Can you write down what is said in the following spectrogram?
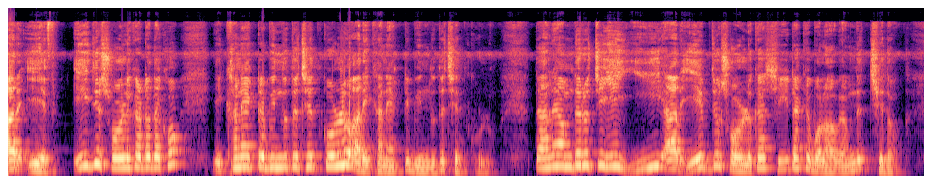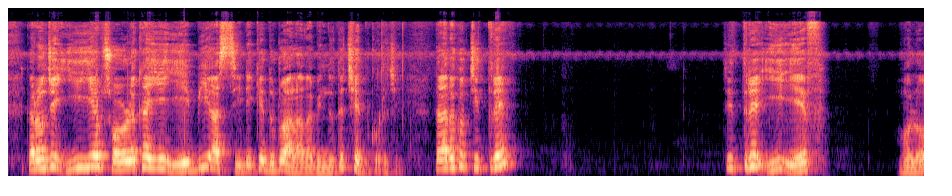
আর এফ এই যে সরলরেখাটা দেখো, এখানে একটা বিন্দুতে ছেদ করল আর এখানে একটি বিন্দুতে ছেদ করল। তাহলে আমাদের হচ্ছে এই ই আর এফ যে সরলরেখা, সেইটাকে বলা হবে আমাদের ছেদক। কারণ হচ্ছে ই এফ সরলরেখা এই এ বি আর সিডিকে দুটো আলাদা বিন্দুতে ছেদ করেছে। তাহলে দেখো চিত্রে চিত্রে ই এফ হলো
